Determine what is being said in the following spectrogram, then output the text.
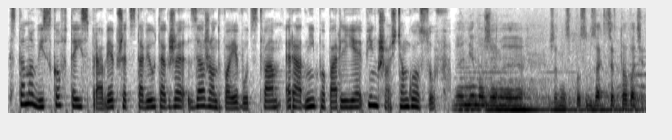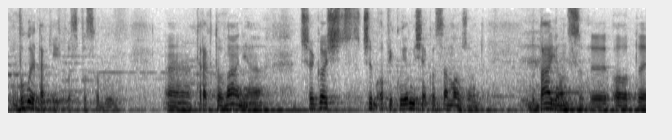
Stanowisko w tej sprawie przedstawił także zarząd województwa. Radni poparli je większością głosów. My nie możemy w żaden sposób zaakceptować w ogóle takiego sposobu traktowania czegoś, z czym opiekujemy się jako samorząd, dbając e, o te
